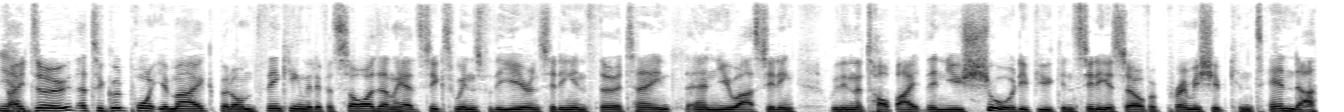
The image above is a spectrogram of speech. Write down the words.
Yeah. They do. That's a good point you make. But I'm thinking that if a side's only had six wins for the year and sitting in 13th, and you are sitting within the top eight, then you should, if you consider yourself a premiership contender,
